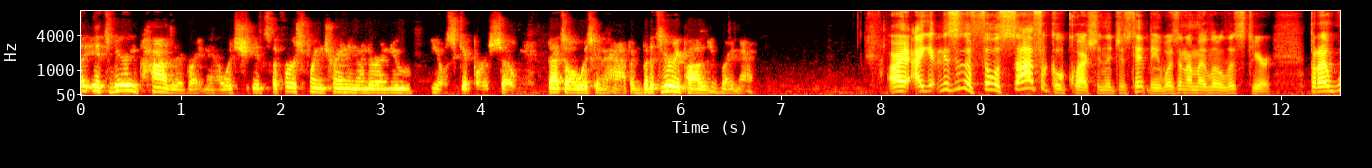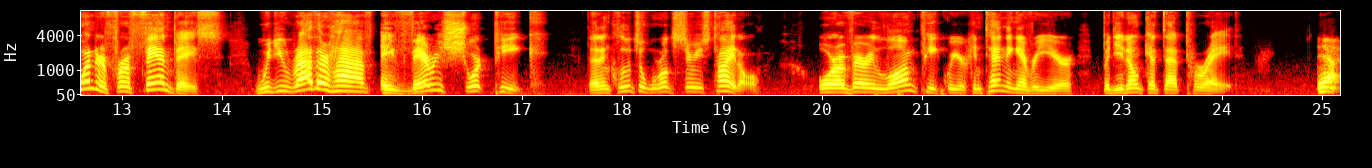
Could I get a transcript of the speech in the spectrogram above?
it's very positive right now. Which it's the first spring training under a new you know skipper, so that's always going to happen. But it's very positive right now. All right, I get this is a philosophical question that just hit me. It wasn't on my little list here, but I wonder for a fan base, would you rather have a very short peak that includes a World Series title, or a very long peak where you're contending every year but you don't get that parade? Yeah,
